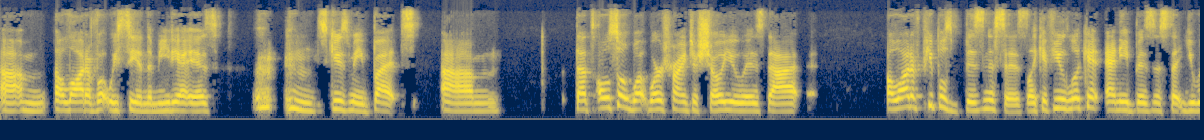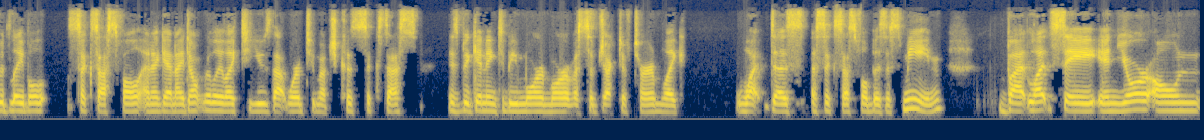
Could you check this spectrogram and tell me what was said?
um, a lot of what we see in the media is excuse me but um, that's also what we're trying to show you is that a lot of people's businesses like if you look at any business that you would label successful and again i don't really like to use that word too much because success is beginning to be more and more of a subjective term like what does a successful business mean? But let's say in your own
